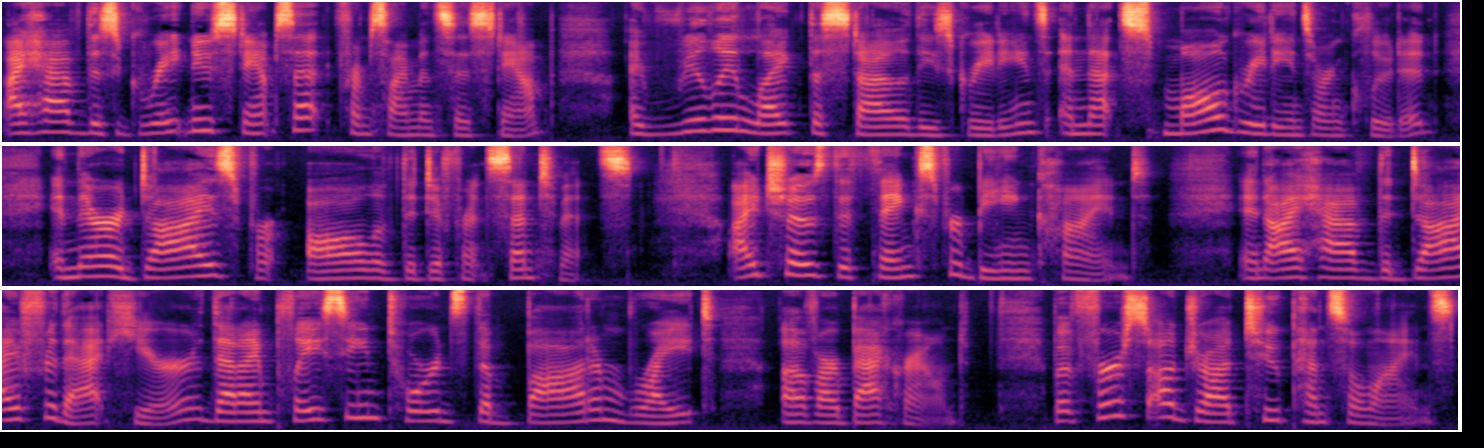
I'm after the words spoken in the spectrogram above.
I have this great new stamp set from Simon Says Stamp. I really like the style of these greetings and that small greetings are included, and there are dies for all of the different sentiments. I chose the thanks for being kind. And I have the die for that here that I'm placing towards the bottom right of our background. But first I'll draw two pencil lines.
